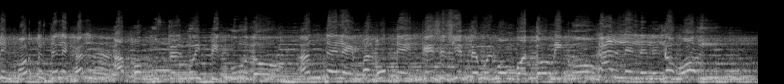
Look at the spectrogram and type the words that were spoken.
Le importa? Usted le jala. ¿A poco usted es muy picudo? Ándele, pa'l bote. ¿Qué se siente muy bombo atómico? Jálele, le ¡No voy!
